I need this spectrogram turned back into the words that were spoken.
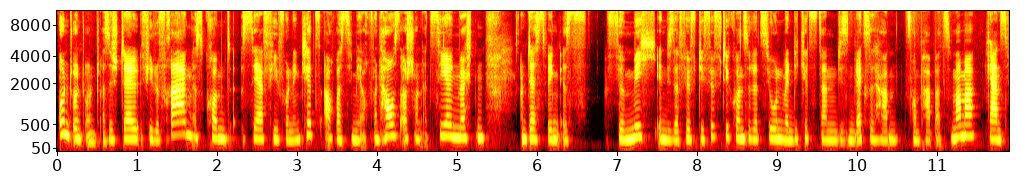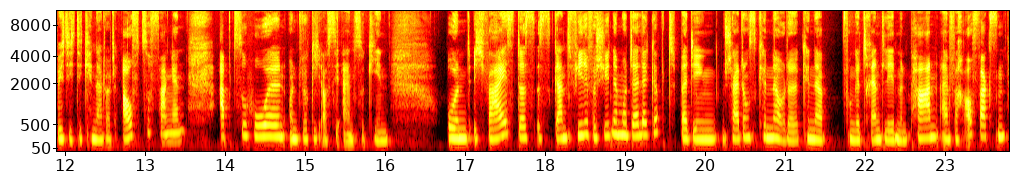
Und, und, und. Also ich stelle viele Fragen. Es kommt sehr viel von den Kids, auch was sie mir auch von Haus aus schon erzählen möchten. Und deswegen ist für mich in dieser 50-50-Konstellation, wenn die Kids dann diesen Wechsel haben vom Papa zu Mama, ganz wichtig, die Kinder dort aufzufangen, abzuholen und wirklich auf sie einzugehen. Und ich weiß, dass es ganz viele verschiedene Modelle gibt, bei denen Scheidungskinder oder Kinder von getrennt lebenden Paaren einfach aufwachsen.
